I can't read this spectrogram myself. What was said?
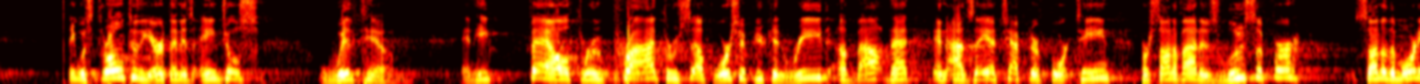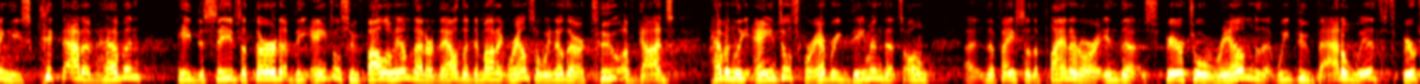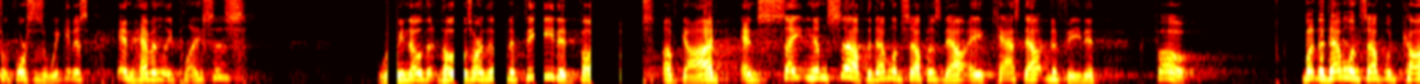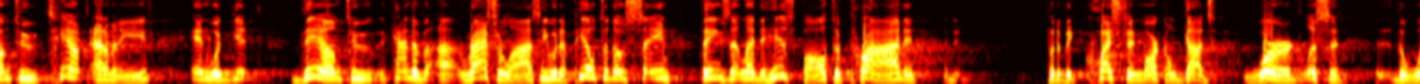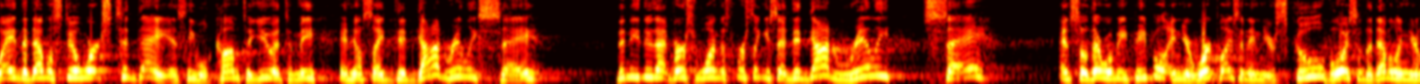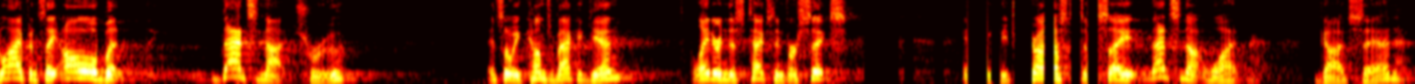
He was thrown to the earth and his angels with him. And he fell through pride, through self worship. You can read about that in Isaiah chapter 14, personified as Lucifer son of the morning. He's kicked out of heaven. He deceives a third of the angels who follow him that are now the demonic realm. So we know there are two of God's heavenly angels for every demon that's on uh, the face of the planet or in the spiritual realm that we do battle with, spiritual forces of wickedness in heavenly places. We know that those are the defeated foes of God, and Satan himself, the devil himself, is now a cast out, defeated foe. But the devil himself would come to tempt Adam and Eve and would get them to kind of uh, rationalize. He would appeal to those same things that led to his fall, to pride, and put a big question mark on God's word. Listen, the way the devil still works today is he will come to you and to me and he'll say, Did God really say? Didn't he do that? Verse 1, the first thing he said, Did God really say? And so there will be people in your workplace and in your school, voice of the devil in your life, and say, Oh, but that's not true. And so he comes back again later in this text in verse 6. He tries to say, That's not what God said.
